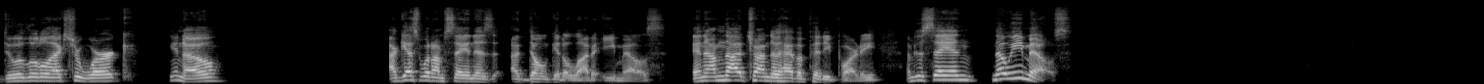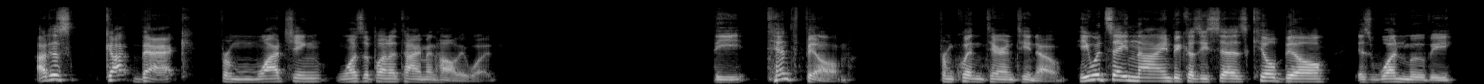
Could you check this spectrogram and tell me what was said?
do a little extra work, you know. I guess what I'm saying is I don't get a lot of emails. And I'm not trying to have a pity party. I'm just saying no emails. I just got back from watching Once Upon a Time in Hollywood the 10th film from Quentin Tarantino. He would say nine because he says Kill Bill is one movie,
